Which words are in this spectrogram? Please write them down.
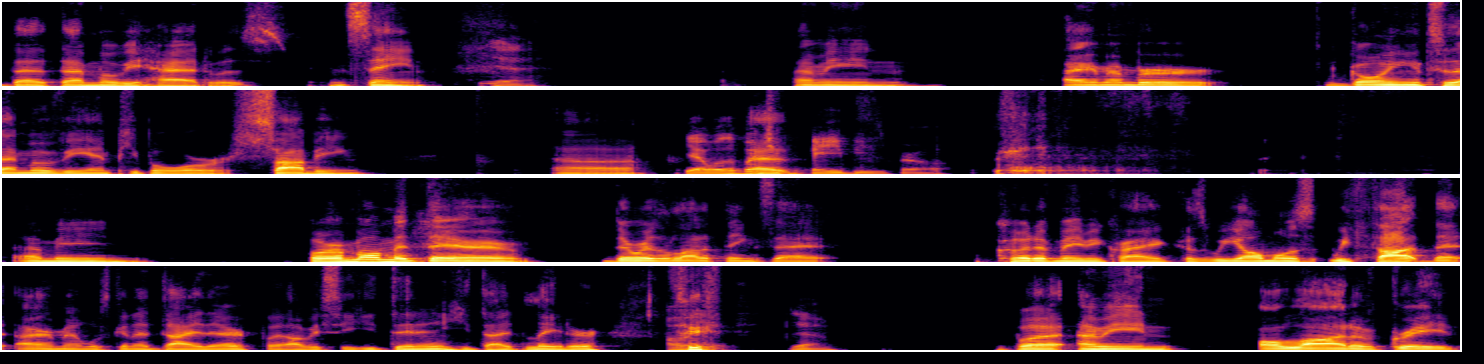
that that movie had was insane. Yeah. I mean, I remember going into that movie and people were sobbing. Uh, Yeah, with a bunch Uh, of babies, bro. I mean, for a moment there, there was a lot of things that could have made me cry because we almost we thought that Iron Man was gonna die there, but obviously he didn't. He died later. Oh, yeah. yeah. But I mean, a lot of great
